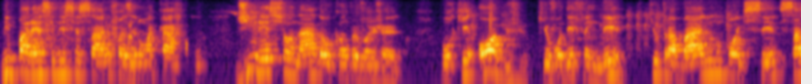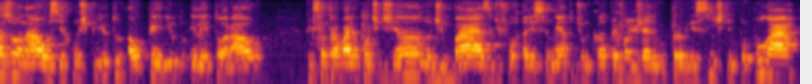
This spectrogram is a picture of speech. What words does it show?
me parece necessário fazer uma carta direcionada ao campo evangélico. Porque, óbvio, que eu vou defender que o trabalho não pode ser sazonal ou circunscrito ao período eleitoral tem que ser um trabalho cotidiano, de base, de fortalecimento de um campo evangélico progressista e popular.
